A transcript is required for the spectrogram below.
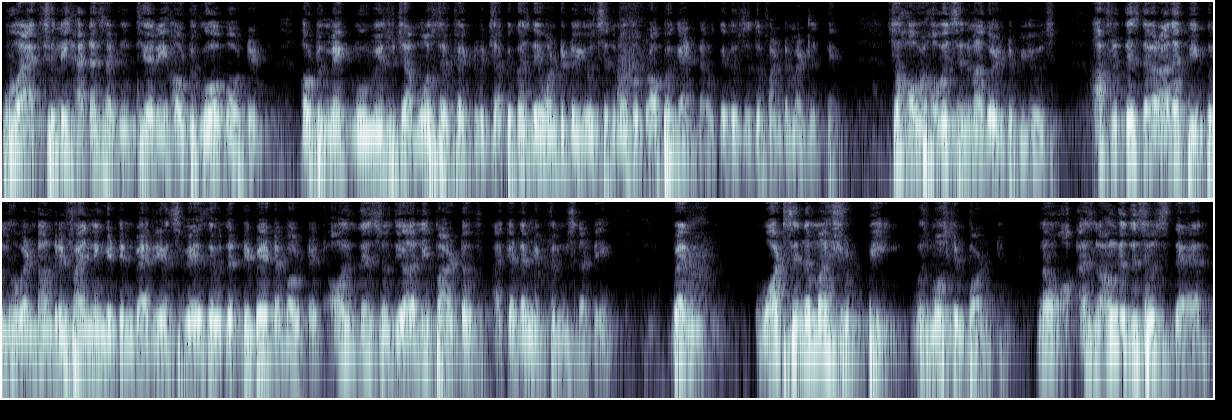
who actually had a certain theory how to go about it, how to make movies which are most effective, which are because they wanted to use cinema for propaganda. Okay, this is the fundamental thing. So how, how is cinema going to be used? After this, there were other people who went on refining it in various ways. There was a debate about it. All this was the early part of academic film study, when what cinema should be was most important. Now, as long as this was there,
